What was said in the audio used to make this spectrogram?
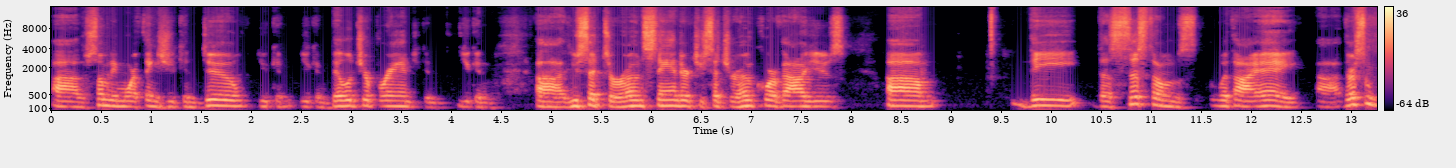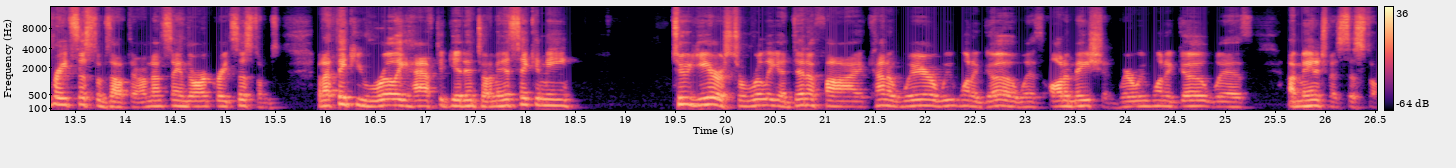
Uh, there's so many more things you can do. You can you can build your brand. You can you can uh, you set your own standards. You set your own core values. Um, the the systems with IA, uh, there's some great systems out there. I'm not saying there aren't great systems, but I think you really have to get into it. I mean, it's taken me two years to really identify kind of where we want to go with automation, where we want to go with a management system.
